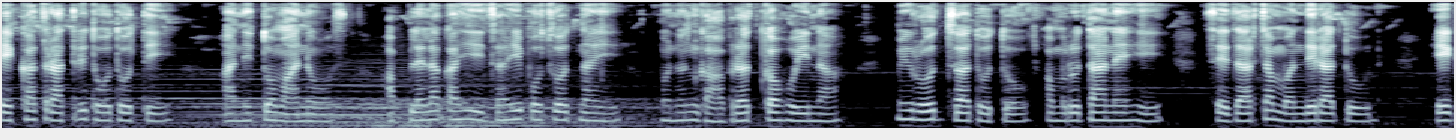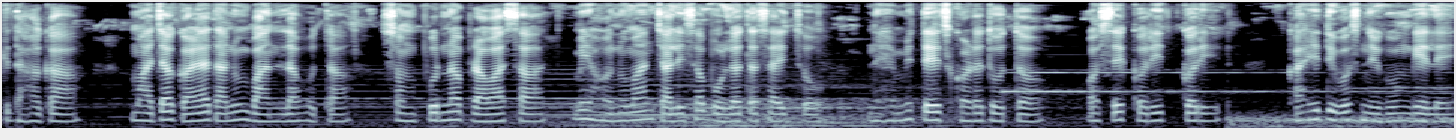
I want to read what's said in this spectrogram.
एकाच रात्रीत होत होती आणि तो माणूस आपल्याला काही इजाही पोचवत नाही. म्हणून घाबरत का होईना मी रोज जात होतो अमृतानेही शेजारच्या मंदिरातून. एक धागा माझ्या गळ्यात आणून बांधला होता. संपूर्ण प्रवासात मी हनुमान चालिसा बोलत असायचो. नेहमी तेच घडत होतं. असे करीत करीत काही दिवस निघून गेले.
